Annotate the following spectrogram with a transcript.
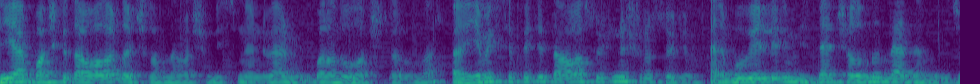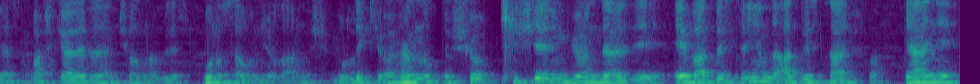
diğer başka davalar da açılanlar var. Şimdi isimlerini vermeyeyim. Bana da ulaştılar bunlar. Yani yemek sepeti dava sürecinde şunu söylüyor. Yani bu verilerin bizden çalındığını nereden bileceğiz? Başka yerlerden de çalınabilir. Bunu savunuyorlarmış. Buradaki önemli nokta şu. Kişilerin gönderdiği ev adreslerinin yanında adres tarifi var. Yani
